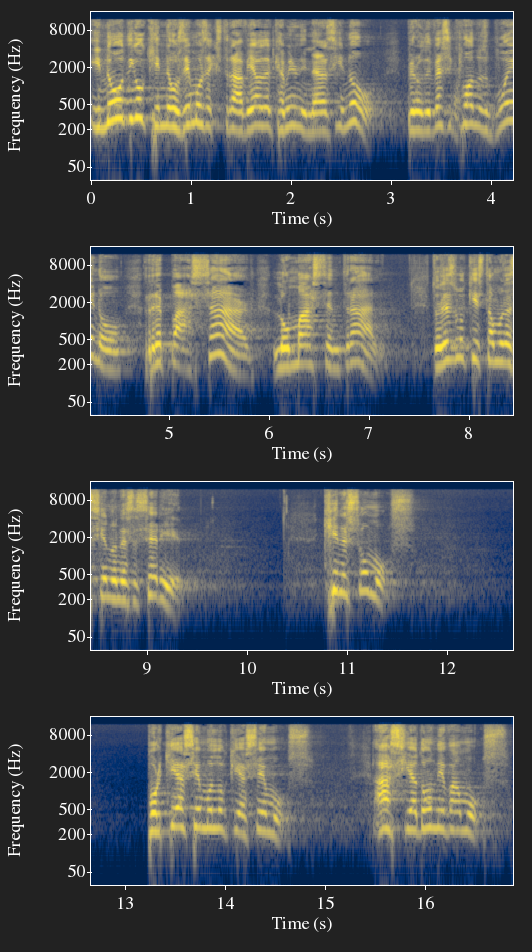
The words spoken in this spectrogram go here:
Y no digo que nos hemos extraviado del camino ni nada así, no. Pero de vez en cuando es bueno repasar lo más central. Entonces es lo que estamos haciendo en esta serie. ¿Quiénes somos? ¿Por qué hacemos lo que hacemos? ¿Hacia dónde vamos?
